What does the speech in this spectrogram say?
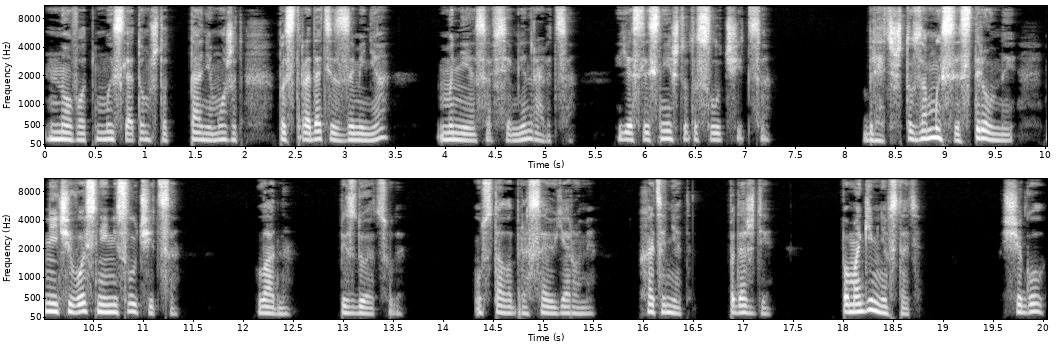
Но вот мысль о том, что Таня может пострадать из-за меня, мне совсем не нравится. Если с ней что-то случится... Блять, что за мысли стрёмные? Ничего с ней не случится. Ладно, пиздуй отсюда. Устало бросаю я Роме. Хотя нет, Подожди. Помоги мне встать. Щегол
